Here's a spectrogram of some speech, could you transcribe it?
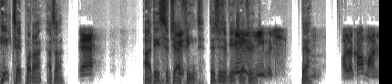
helt tæt på dig? Altså, Ja, ah, det synes jeg er fint. Det synes jeg virkelig er fint. livet. Ja. Mm. Og der kommer en,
